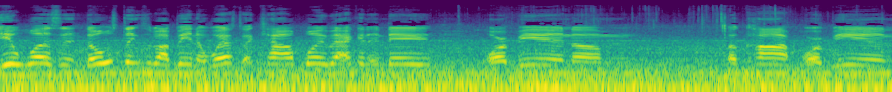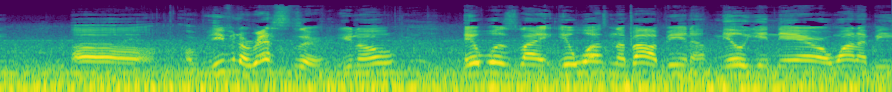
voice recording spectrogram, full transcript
It wasn't those things about being a West a cowboy back in the day, or being um, a cop, or being uh, or even a wrestler. You know, it was like it wasn't about being a millionaire or want to be.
